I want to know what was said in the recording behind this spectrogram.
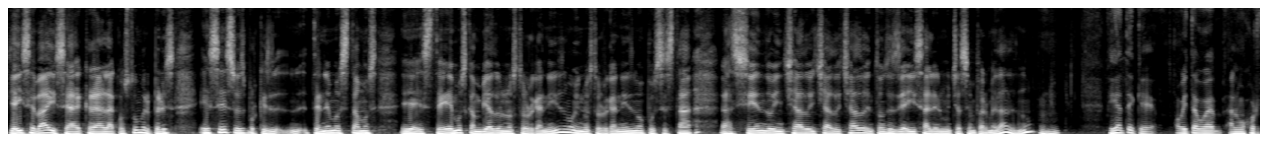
Y ahí se va y se crea la costumbre, pero es, es eso, es porque tenemos, estamos, este, hemos cambiado nuestro organismo y nuestro organismo pues está haciendo hinchado, hinchado, hinchado, entonces de ahí salen muchas enfermedades, ¿no? Fíjate que ahorita voy a, lo mejor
